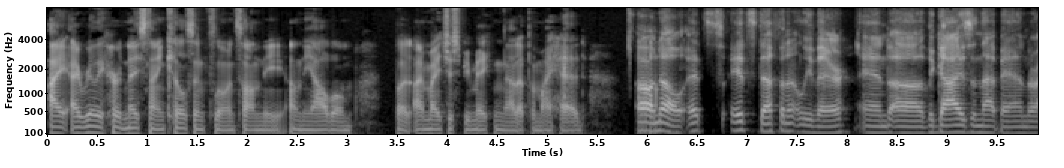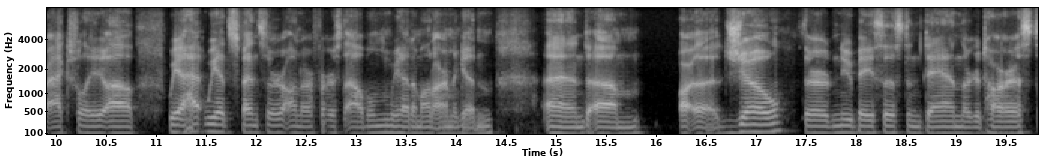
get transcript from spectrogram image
I I really heard Nice Nine Kills influence on the on the album, but I might just be making that up in my head. Oh no, it's it's definitely there, and uh, the guys in that band are actually uh, we had we had Spencer on our first album. We had him on Armageddon, and um, uh, Joe, their new bassist, and Dan, their guitarist.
